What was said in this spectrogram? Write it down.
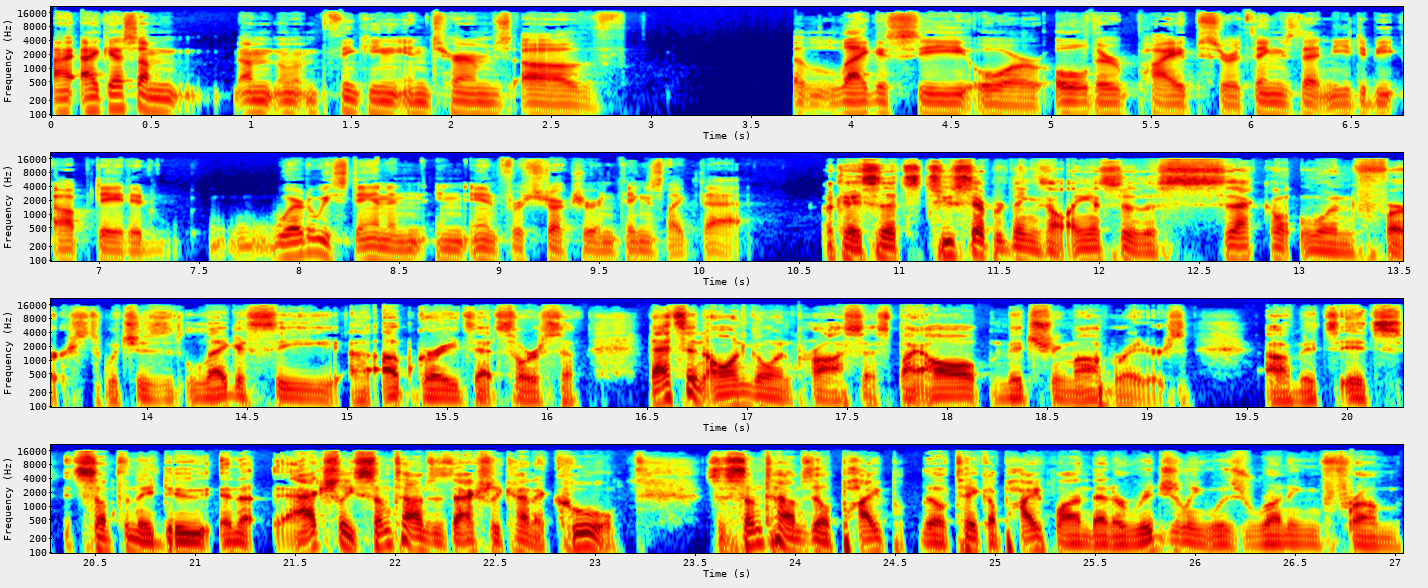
I, I guess I'm, I'm, I'm thinking in terms of legacy or older pipes or things that need to be updated. Where do we stand in, in infrastructure and things like that? Okay, so that's two separate things. I'll answer the second one first, which is legacy uh, upgrades, that sort of stuff. That's an ongoing process by all midstream operators. Um, it's it's it's something they do, and uh, actually sometimes it's actually kind of cool. So sometimes they'll pipe they'll take a pipeline that originally was running from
